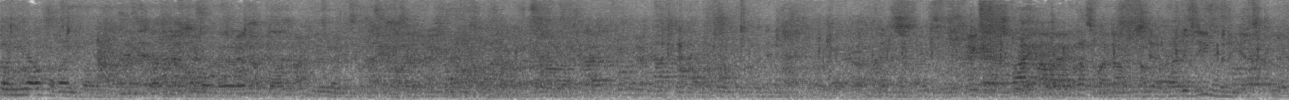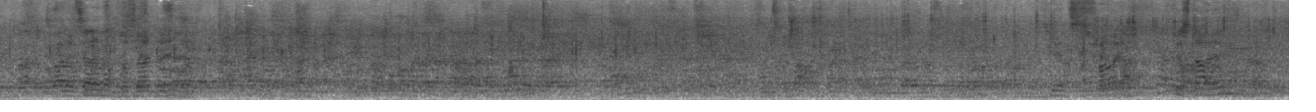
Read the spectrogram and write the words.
bei mir auch reinbauen. Bei sieben bin ich jetzt. Vielleicht sind da noch ein paar Seiten dahinter. Jetzt fahre ich bis dahin.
